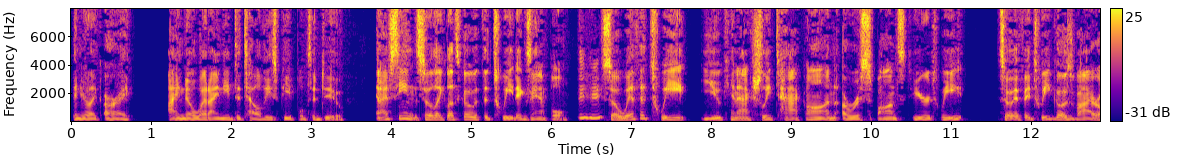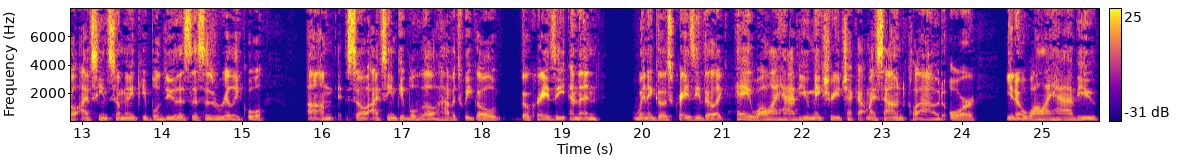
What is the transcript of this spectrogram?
then you're like, all right, I know what I need to tell these people to do. And I've seen, so like, let's go with the tweet example. So with a tweet, you can actually tack on a response to your tweet. So if a tweet goes viral, I've seen so many people do this. This is really cool. Um, so I've seen people, they'll have a tweet go, go crazy. And then when it goes crazy, they're like, Hey, while I have you, make sure you check out my SoundCloud or, you know, while I have you,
